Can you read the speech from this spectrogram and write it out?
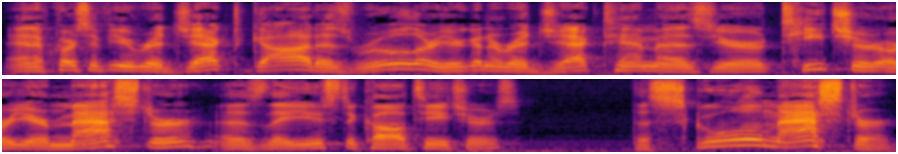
And of course, if you reject God as ruler, you're going to reject Him as your teacher or your master, as they used to call teachers, the schoolmaster.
